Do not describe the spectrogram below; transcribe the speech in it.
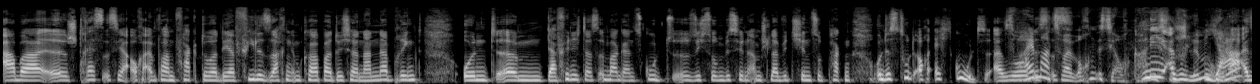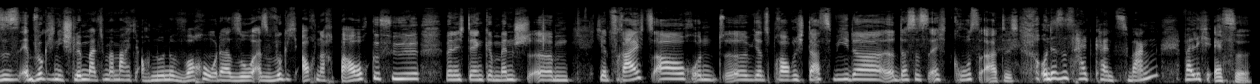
aber äh, Stress ist ja auch einfach ein Faktor, der viele Sachen im Körper durcheinander bringt. Und ähm, da finde ich das immer ganz gut, äh, sich so ein bisschen am Schlawittchen zu packen. Und es tut auch echt gut. Also ist, zwei Wochen ist ja auch gar Nee, nicht so also schlimm, ja, oder? also es ist wirklich nicht schlimm. Manchmal mache ich auch nur eine Woche oder so. Also wirklich auch nach Bauchgefühl, wenn ich denke, Mensch, ähm, jetzt reicht's auch und äh, jetzt brauche ich das wieder. Äh, Das ist echt großartig. Und es ist halt kein Zwang, weil ich esse.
